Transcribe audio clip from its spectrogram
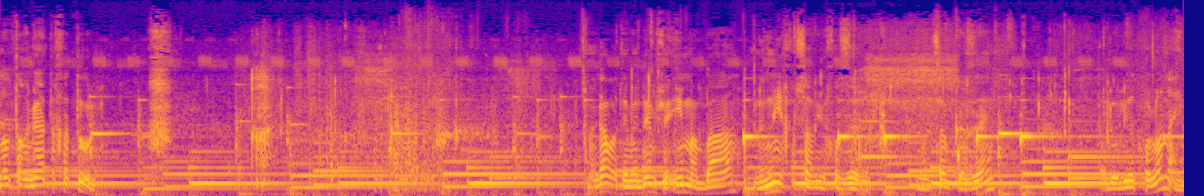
הבנות הרגה את החתול. אגב, אתם יודעים שאימא באה, נניח עכשיו היא חוזרת. במצב כזה, עלול להיות פה לא נעים.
